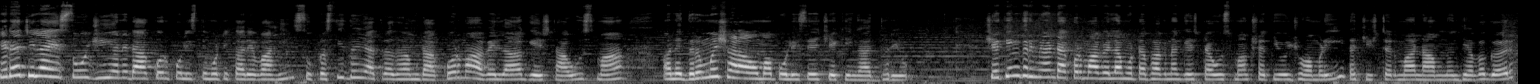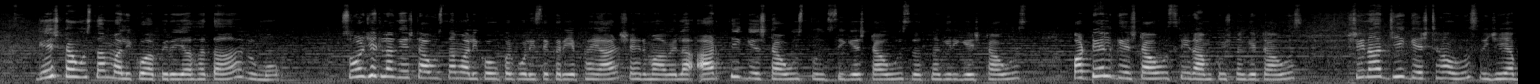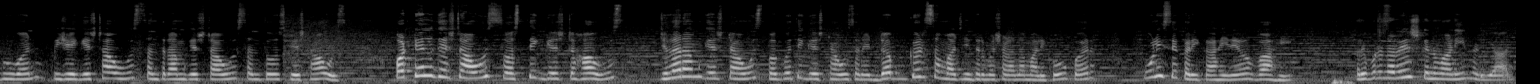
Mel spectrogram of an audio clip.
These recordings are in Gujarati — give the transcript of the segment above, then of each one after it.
ખેડા જિલ્લા એસઓજી અને ડાકોર પોલીસની મોટી કાર્યવાહી સુપ્રસિદ્ધ યાત્રાધામ ડાકોરમાં આવેલા ગેસ્ટ હાઉસમાં અને ધર્મશાળાઓમાં પોલીસે ચેકિંગ હાથ ધર્યું. ચેકિંગ દરમિયાન ડાકોરમાં આવેલા મોટાભાગના ગેસ્ટ હાઉસમાં ક્ષતિઓ જોવા મળી. રજિસ્ટરમાં નામ નોંધ્યા વગર ગેસ્ટ હાઉસના માલિકો આપી રહ્યા હતા રૂમો. સોળ જેટલા ગેસ્ટ હાઉસના માલિકો ઉપર પોલીસે કરી એફઆઈઆર. શહેરમાં આવેલા Aarti guest house, Tulsi guest house, Ratnagiri guest house, Patel guest house, Shri Ramakrishna guest house Shrinathji guest house, Vijaya Bhuvan, Vijay guest house, Santram guest house, Santosh guest house, Patel guest house, Swastik guest house, Jalaram guest house, Bhagwati guest house અને ડબગર સમાજની ધર્મશાળાના માલિકો ઉપર પોલીસે કરી કાર્યવાહી રિપોર્ટર નરેશ ગનવાણી, નડિયાદ.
